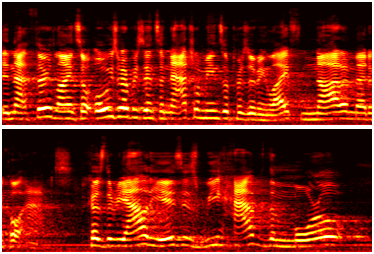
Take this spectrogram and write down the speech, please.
In that third line, so always represents a natural means of preserving life, not a medical act. Because the reality is, is we have the moral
